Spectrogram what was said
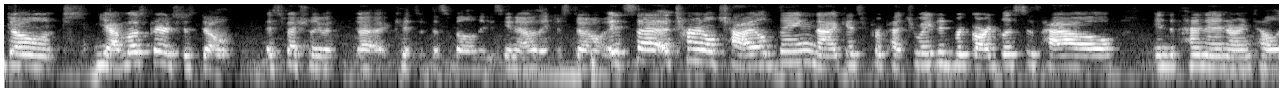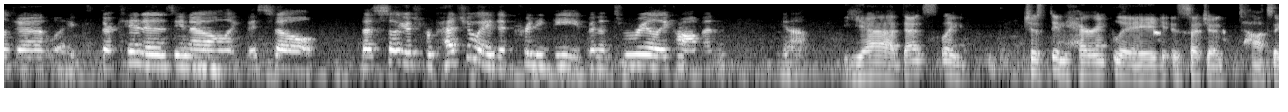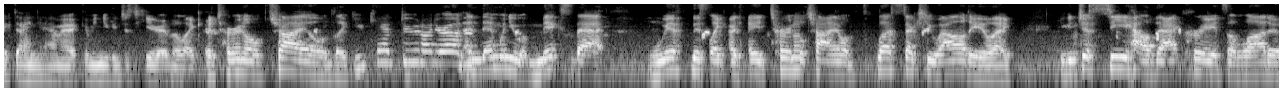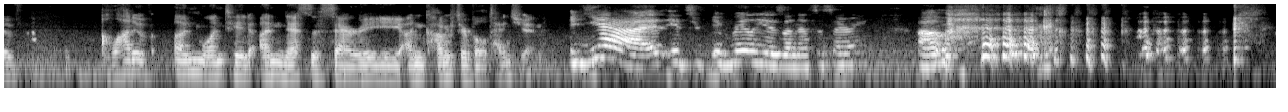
don't. Yeah, most parents just don't. Especially with uh, kids with disabilities, you know, they just don't. It's that eternal child thing that gets perpetuated regardless of how independent or intelligent like their kid is, you know, like they still that still gets perpetuated pretty deep and it's really common. Yeah. yeah that's like just inherently is such a toxic dynamic i mean you can just hear the like eternal child like you can't do it on your own and then when you mix that with this like a, eternal child plus sexuality like you can just see how that creates a lot of a lot of unwanted unnecessary uncomfortable tension Yeah, it, it's it really is unnecessary. Um,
